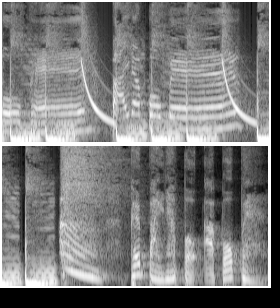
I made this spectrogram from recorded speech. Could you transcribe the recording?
pineapple pen, pineapple pen. Uh, pen, pineapple, apple pen.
